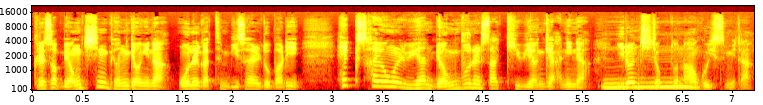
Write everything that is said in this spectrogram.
그래서 명칭 변경이나 오늘 같은 미사일 도발이 핵 사용을 위한 명분을 쌓기 위한 게 아니냐 이런 음. 지적도 나오고 있습니다.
